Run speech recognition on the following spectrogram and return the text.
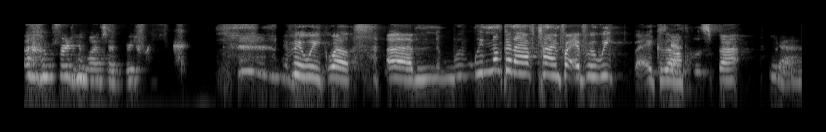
um, pretty much every week every week. Well, um, we're not going to have time for every week examples, yeah. but yeah.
